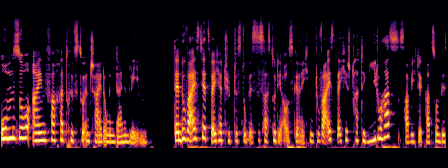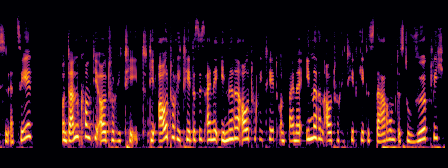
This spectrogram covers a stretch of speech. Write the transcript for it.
umso einfacher triffst du Entscheidungen in deinem Leben. Denn du weißt jetzt, welcher Typ das du bist. Das hast du dir ausgerechnet. Du weißt, welche Strategie du hast. Das habe ich dir gerade so ein bisschen erzählt. Und dann kommt die Autorität. Die Autorität, das ist eine innere Autorität. Und bei einer inneren Autorität geht es darum, dass du wirklich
